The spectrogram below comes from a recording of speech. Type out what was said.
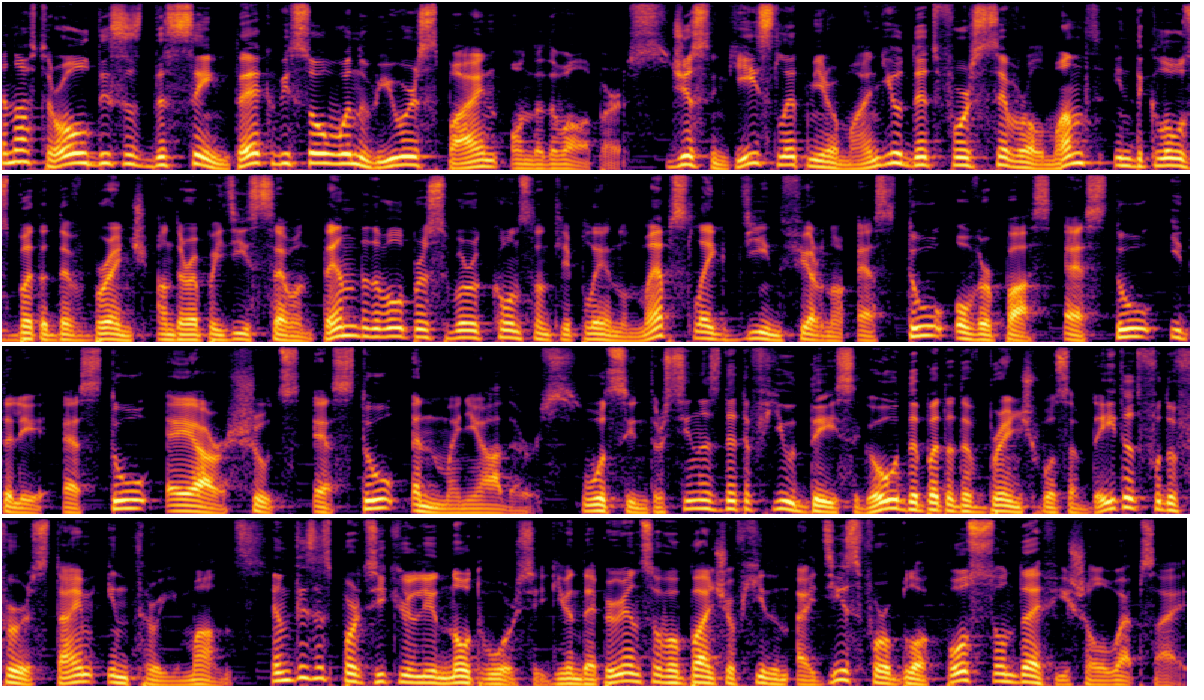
And after all, this is the same tag we saw when we were spying on the developers. Just in case, let me remind you that for several months in the closed beta dev branch under AppID 7.10 the developers were constantly playing on maps like D Inferno S2, Overpass S2, Italy S2, AR Shoots S2 and many others. What's interesting is that a few days ago the beta dev branch was updated for the first time in 3 months. And this is particularly noteworthy given the appearance of a bunch of hidden IDs for blog blog posts on the official website.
